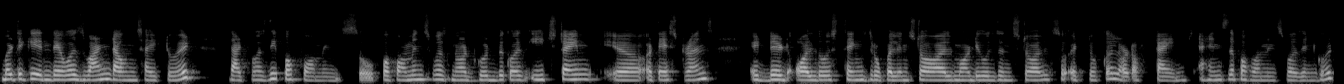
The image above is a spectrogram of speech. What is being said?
But again there was one downside to it. That was the performance. So performance was not good because each time uh, a test runs it did all those things drupal install modules install. So it took a lot of time. Hence the performance wasn't good.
